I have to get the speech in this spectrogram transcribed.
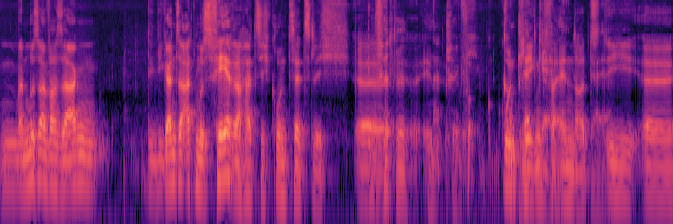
man muss einfach sagen, die, die ganze Atmosphäre hat sich grundsätzlich äh, Im Viertel natürlich grundlegend verändert. Ja, ja. Die äh,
